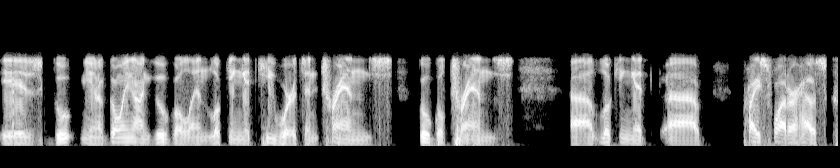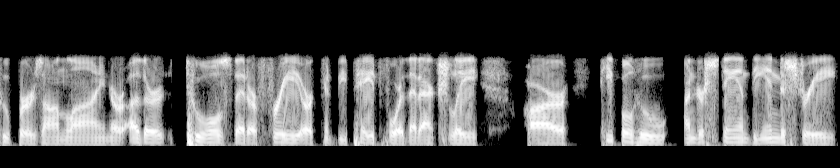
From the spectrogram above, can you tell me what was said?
is you know going on Google and looking at keywords and trends, Google Trends, uh, looking at uh, PricewaterhouseCoopers online or other tools that are free or can be paid for that actually are people who understand the industry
